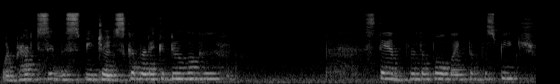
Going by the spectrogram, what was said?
When practicing this speech, I discovered I could no longer stand for the full length of the speech.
